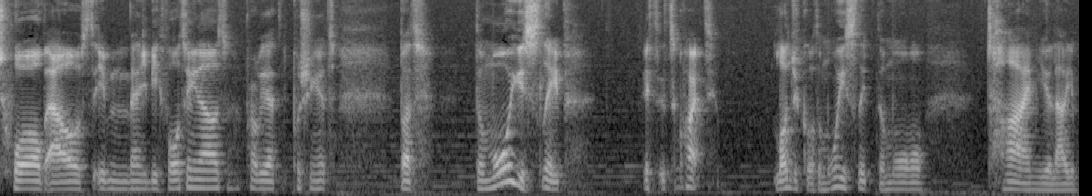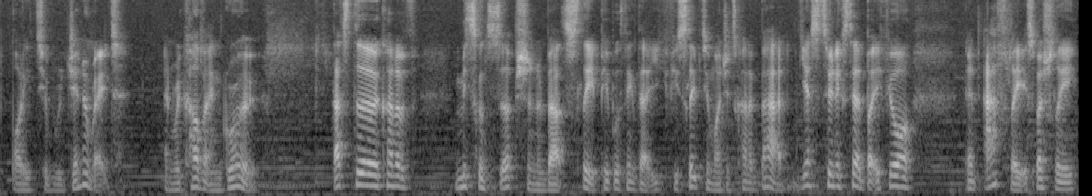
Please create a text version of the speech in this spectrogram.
12 hours, even maybe 14 hours, probably pushing it. But the more you sleep, it's, it's quite logical. The more you sleep, the more time you allow your body to regenerate and recover and grow. That's the kind of misconception about sleep. People think that if you sleep too much, it's kind of bad. Yes, to an extent, but if you're an athlete, especially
